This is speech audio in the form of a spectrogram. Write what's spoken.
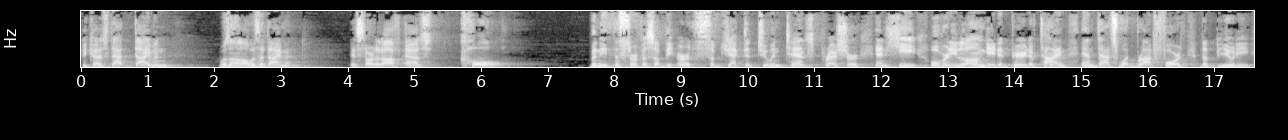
because that diamond was not always a diamond. It started off as coal beneath the surface of the earth, subjected to intense pressure and heat over an elongated period of time. And that's what brought forth the beauty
